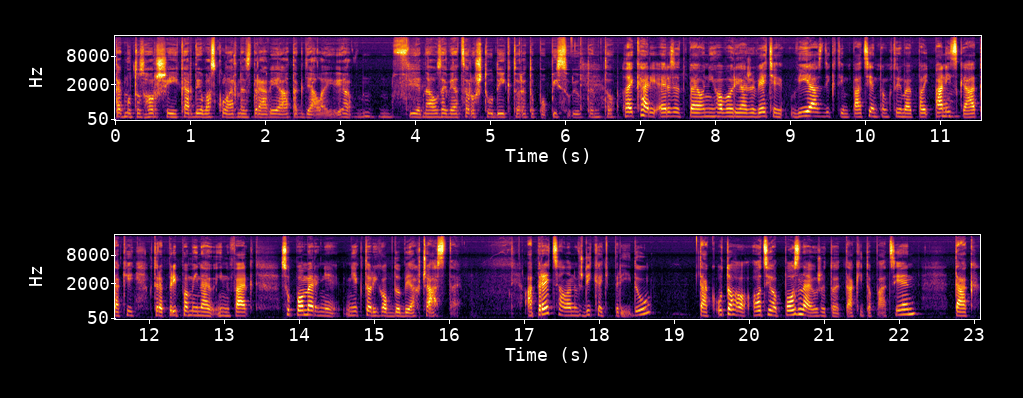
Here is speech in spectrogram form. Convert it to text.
tak mu to zhorší kardiovaskulárne zdravie a tak ďalej. Ja, je naozaj viacero štúdí, ktoré to popisujú. Tento. Lekári RZP, oni hovoria, že viete, výjazdy k tým pacientom, ktorí majú panické mm. ataky, ktoré pripomínajú infarkt, sú pomerne v niektorých obdobiach časté. A predsa len vždy, keď prídu, tak u toho, hoci ho poznajú, že to je takýto pacient, tak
